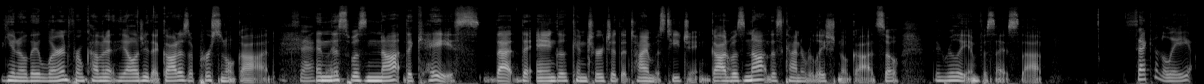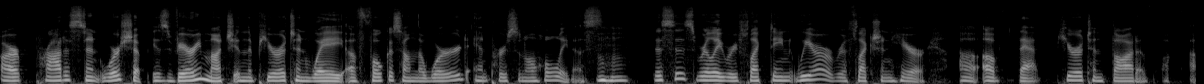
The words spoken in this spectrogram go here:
you know, they learned from covenant theology that God is a personal God, Exactly. and this was not the case that the Anglican Church at the time was teaching. God was not this kind of relational God, so they really emphasized that. Secondly, our Protestant worship is very much in the Puritan way of focus on the word and personal holiness. This is really reflecting, we are a reflection here uh, of that Puritan thought of uh, uh,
